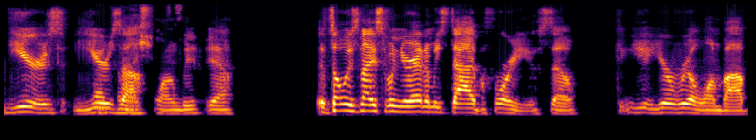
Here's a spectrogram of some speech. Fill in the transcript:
Years, years off long beef. Yeah. It's always nice when your enemies die before you. So you, you're a real one, Bob.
